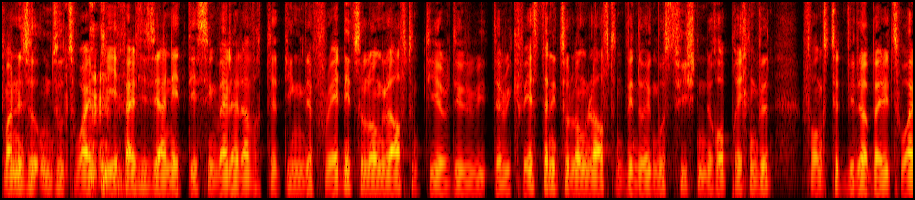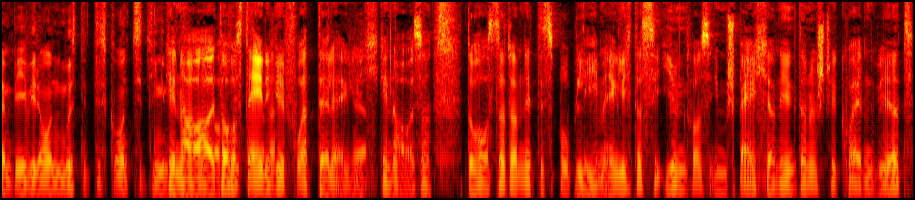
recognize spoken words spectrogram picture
Man, so, und so 2MB-Files ist ja auch nicht deswegen, weil halt einfach der Ding, der Thread nicht so lange läuft und die, die, der Request da nicht so lange läuft und wenn da irgendwas zwischen noch abbrechen wird, fangst du halt wieder bei die 2MB wieder an und musst nicht das ganze Ding. Genau, da hast du einige Vorteile eigentlich, ja. genau. Also du hast ja dann nicht das Problem eigentlich, dass sie irgendwas im Speicher an irgendeiner Stück gehalten wird,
